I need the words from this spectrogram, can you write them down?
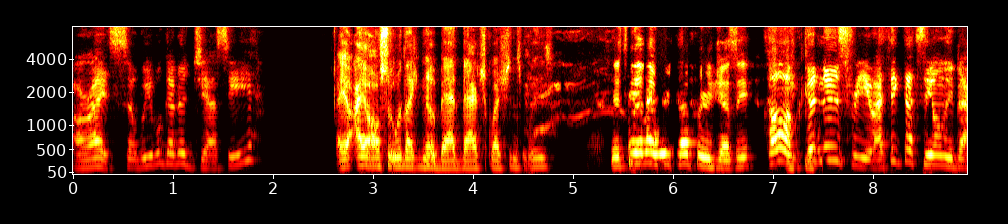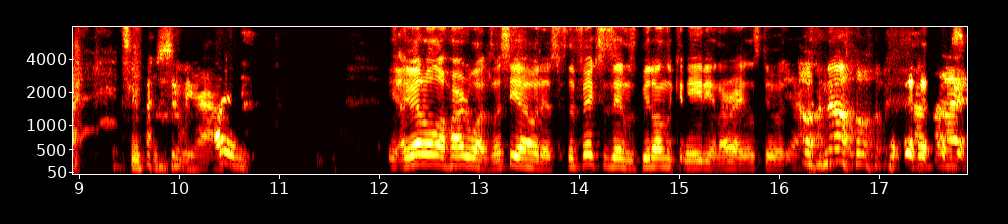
All right, so we will go to Jesse. I, I also would like no bad batch questions, please. You see how that worked out for you, Jesse? Tom, good news for you. I think that's the only bad question we have. I got all the hard ones. Let's see how it is. If the fix is in, let's beat on the Canadian. All right, let's do it. Yeah. Oh no! All right,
